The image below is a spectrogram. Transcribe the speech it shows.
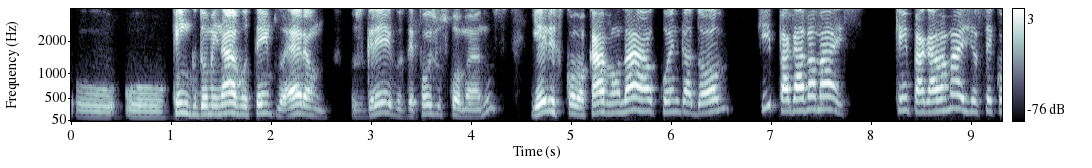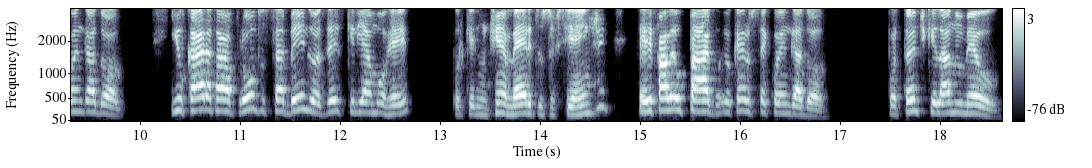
o, o, quem dominava o templo eram os gregos, depois os romanos, e eles colocavam lá o Cohen Gadol, que pagava mais. Quem pagava mais ia ser Cohen Gadol. E o cara estava pronto, sabendo às vezes que ele ia morrer, porque não tinha mérito suficiente. Ele fala: Eu pago, eu quero ser Cohen Gadol. Importante que lá no meu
